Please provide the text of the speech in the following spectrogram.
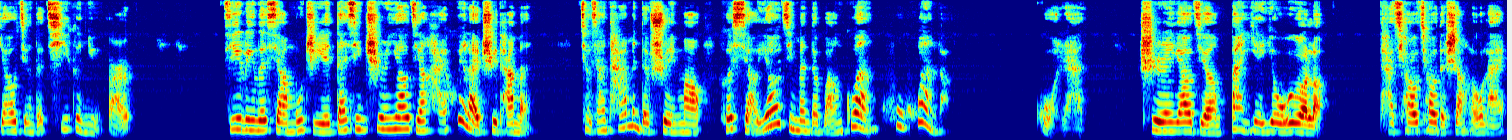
妖精的七个女儿。机灵的小拇指担心吃人妖精还会来吃他们，就将他们的睡帽和小妖精们的王冠互换了。果然，吃人妖精半夜又饿了，他悄悄地上楼来，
